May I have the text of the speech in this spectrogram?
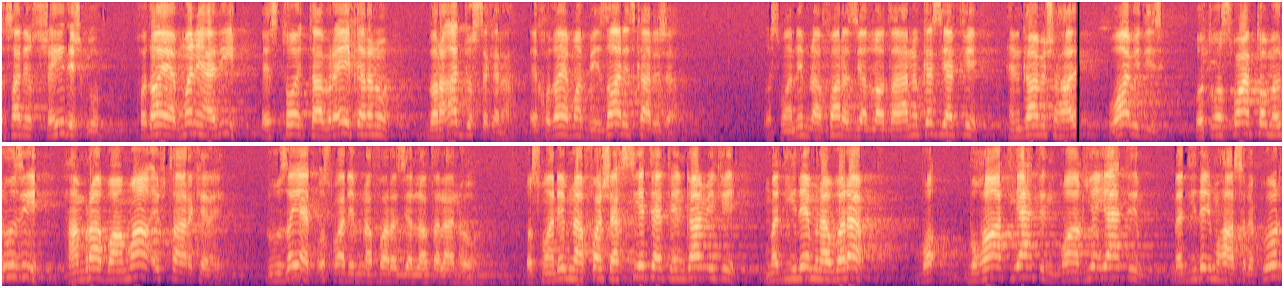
کسان شهیدش کو. خدای من علی اس تو تبرئه کردن و براءت جست کردن ای خدای ما بیزار از کارش. عثمان ابن عفان رضی الله تعالی عنہ کسی که هنگام شهادت وابدیز تو عثمان تو مروزی همراه با ما افطار کنه روزه عثمان ابن عفان رضی الله تعالی عنہ. عثمان ابن عفان شخصیت ہنگامی کی مدینہ منورہ بغات یهتن باقیان یهتن مدینه محاصره کرد.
